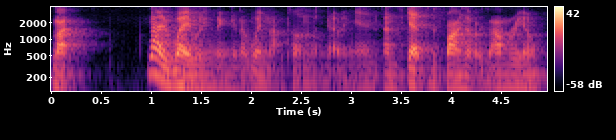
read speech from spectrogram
like. No way, we're England going to win that tournament going in, and to get to the final is unreal.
